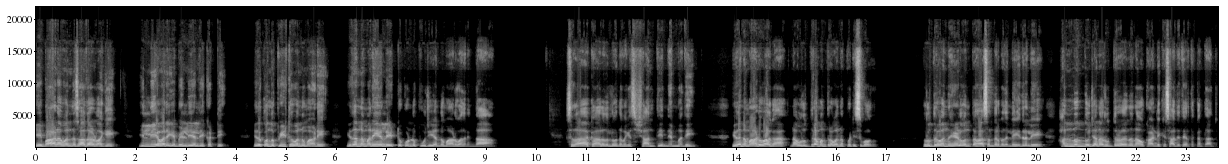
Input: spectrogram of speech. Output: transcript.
ಈ ಬಾಣವನ್ನು ಸಾಧಾರಣವಾಗಿ ಇಲ್ಲಿಯವರೆಗೆ ಬೆಳ್ಳಿಯಲ್ಲಿ ಕಟ್ಟಿ, ಇದಕ್ಕೊಂದು ಪೀಠವನ್ನು ಮಾಡಿ, ಇದನ್ನು ಮನೆಯಲ್ಲಿ ಇಟ್ಟುಕೊಂಡು ಪೂಜೆಯನ್ನು ಮಾಡುವುದರಿಂದ ಸದಾಕಾಲದಲ್ಲೂ ನಮಗೆ ಶಾಂತಿ, ನೆಮ್ಮದಿ. ಇದನ್ನು ಮಾಡುವಾಗ ನಾವು ರುದ್ರ ಮಂತ್ರವನ್ನು ಪಠಿಸಬಹುದು. ರುದ್ರವನ್ನು ಹೇಳುವಂತಹ ಸಂದರ್ಭದಲ್ಲಿ ಇದರಲ್ಲಿ ಹನ್ನೊಂದು ಜನ ರುದ್ರರನ್ನು ನಾವು ಕಾಣಲಿಕ್ಕೆ ಸಾಧ್ಯತೆ ಇರತಕ್ಕಂಥದ್ದು.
